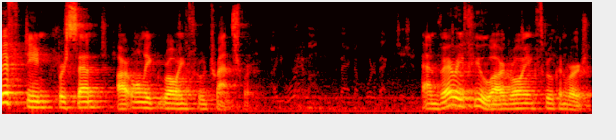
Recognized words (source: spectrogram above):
15% are only growing through transfer. And very few are growing through conversions.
